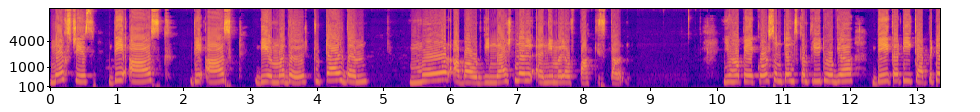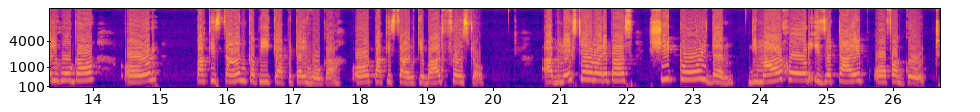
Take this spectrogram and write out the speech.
Next is they ask they asked their mother to tell them more about the national animal of Pakistan यहाँ पे एक और सेंटेंस कंप्लीट हो गया दे का टी कैपिटल होगा और पाकिस्तान का भी कैपिटल होगा और पाकिस्तान के बाद फुल स्टॉप अब नेक्स्ट है हमारे पास शी टोल्ड देम द मारहोर is a type of a goat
